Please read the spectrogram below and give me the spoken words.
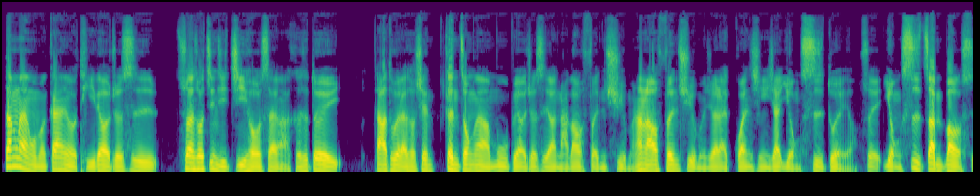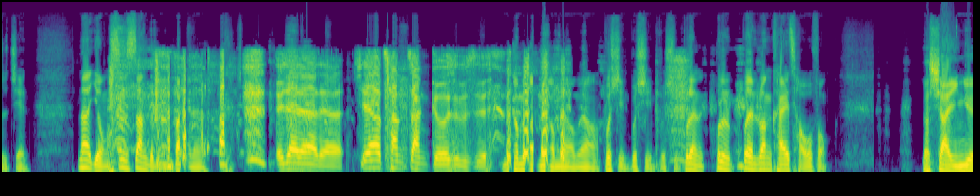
当然我们刚才有提到，就是虽然说晋级季后赛嘛，可是对。大都会来说，现更重要的目标就是要拿到分区嘛。那拿到分区，我们就来关心一下勇士队哦。所以勇士战报时间，那勇士上个礼拜呢？等一下，等一下，等一下，现在要唱战歌是不是？没有，没有，没有，没有，没有，不行，不行，不行，不能，不能，不能乱开嘲讽。要下音乐？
